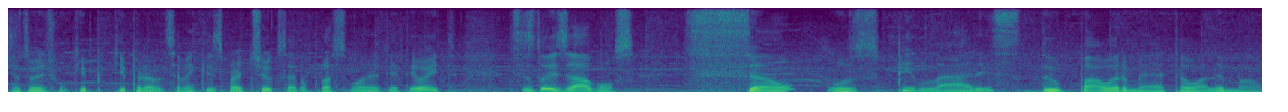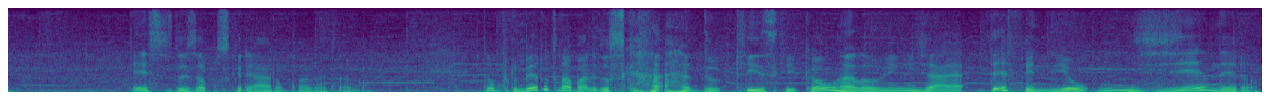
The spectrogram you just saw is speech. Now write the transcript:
juntamente com Keeper of the Seven Keys Part 2, que sai no próximo ano, 88, esses dois álbuns são os pilares do power metal alemão. Esses dois álbuns criaram o Power Metal alemão. Então o primeiro trabalho dos do Kiske com Halloween já é, definiu um gênero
